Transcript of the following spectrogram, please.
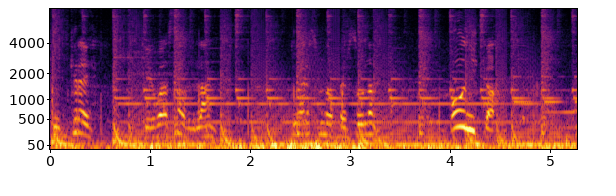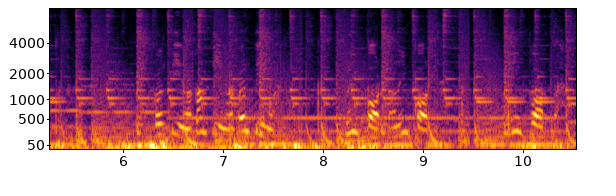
que cree que vas adelante. Tú eres una persona única. Continua, continua, continua. No importa, no importa, no importa.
